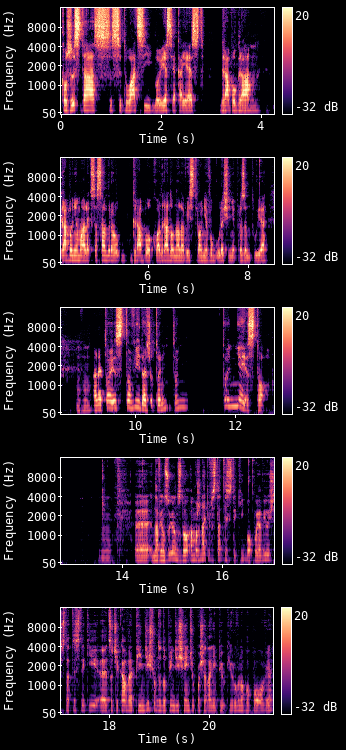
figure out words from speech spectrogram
korzysta z sytuacji, bo jest jaka jest, gra bo gra, Mhm. Gra bo nie ma Alexa Sandro, gra bo Quadrado na lewej stronie w ogóle się nie prezentuje, Mhm. ale to jest, to widać, że to, to, to nie jest to. E, Nawiązując do, a może najpierw statystyki, bo pojawiły się statystyki, e, co ciekawe, 50 do 50 posiadanie piłki, równo po połowie.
